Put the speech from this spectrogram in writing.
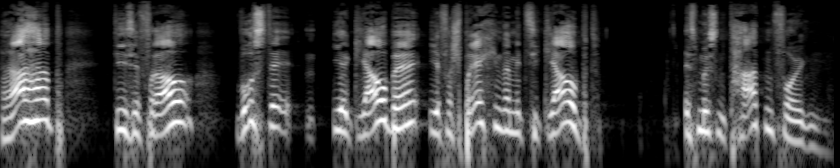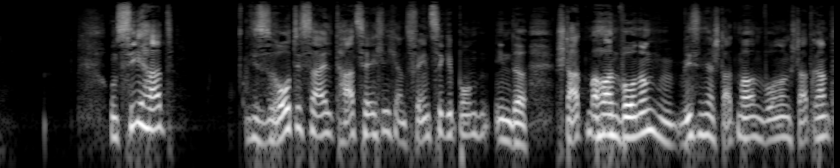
Rahab, diese Frau, wusste ihr Glaube, ihr Versprechen, damit sie glaubt, es müssen Taten folgen. Und sie hat dieses rote Seil tatsächlich ans Fenster gebunden in der Stadtmauernwohnung. Wir wissen ja, Stadtmauernwohnung, Stadtrand.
